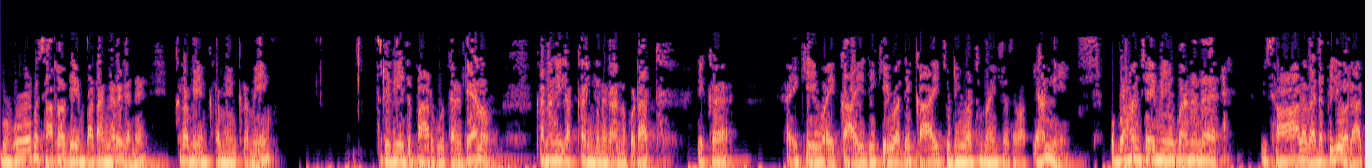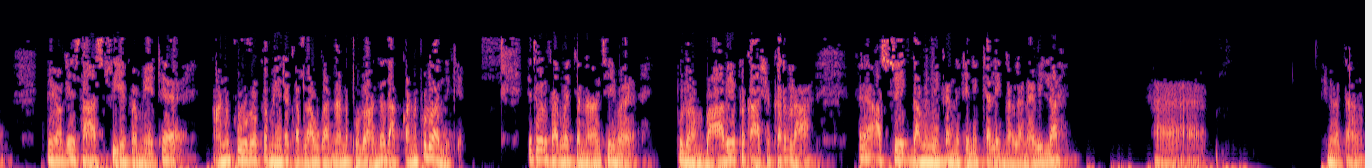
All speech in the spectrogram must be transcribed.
බොහෝම සරල දෙයක් පටන් අරගෙන ක්‍රමයෙන් ක්‍රමයෙන් ක්‍රමයෙන් ත්‍රිවේද පාරගතනට යනවා. කණන් ඉලක්ක ඉගෙන ගන්නකොටත් එක එකේව එකයි දෙකේව දෙකයි තුනේව තුනයි කියලා කියන්නේ. ඔබ වහන්සේ මේ උගන්වන විශාල වැඩපිළිවෙලක් මේ වගේ ශාස්ත්‍රීය ක්‍රමයට අනුපූර්ව ක්‍රමයට කරලා උගන්වන්න පුළුවන් ද දක්වන්න පුළුවන් ද කියලා. ඒකවල සර්වඥාන්සීම පුළුවන් භාවය ප්‍රකාශ කරලා අශ්වේක් দমনය කරන කෙනෙක් කලින් අල්ලන ඇවිල්ලා එහෙම නැත්නම්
